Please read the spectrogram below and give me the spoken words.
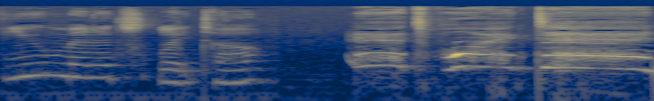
few minutes later it's Plankton!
